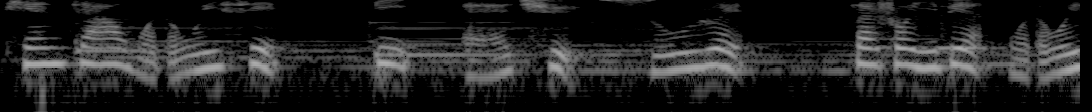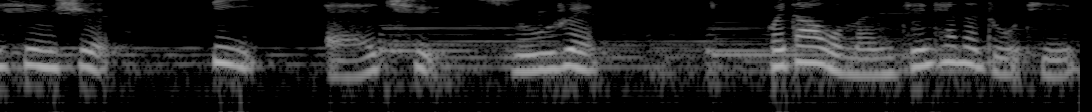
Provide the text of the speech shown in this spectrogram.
添加我的微信 b h 苏瑞。再说一遍，我的微信是 b。H 苏瑞，回到我们今天的主题，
